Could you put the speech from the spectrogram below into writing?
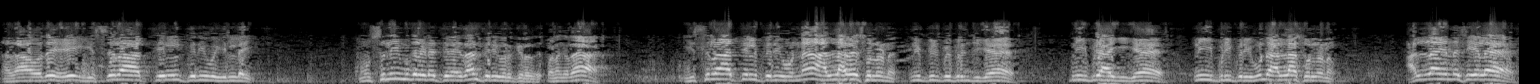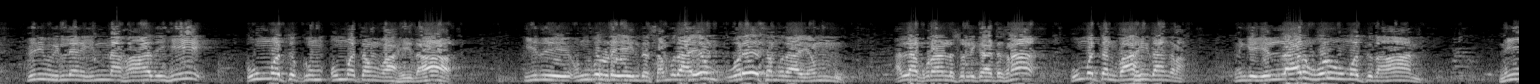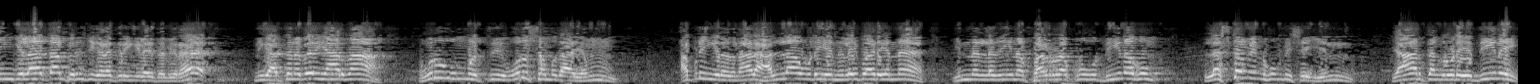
அதாவது இஸ்லாத்தில் பிரிவு இல்லை. முஸ்லீம்களிடத்திலே தான் பிரிவு இருக்கிறது. வணங்குதா? இஸ்லாத்தில் பிரிவுன்னா அல்லாவே சொல்லணும். நீ இப்படி பிரிஞ்சுக்க. நீ இப்படி ஆக்கிக்க. நீ இப்படி பிரிவுன்னு அல்லாஹ் சொல்லணும். அல்லாஹ் என்ன செய்யல? பிரிவு இல்லை இன்னஹாதிஹி உம்மத்துக்கும் உம்மத்தம் வாஹிதா. இது உங்களுடைய இந்த சமுதாயம் ஒரே சமுதாயம். அல்லாஹ் குரான்ல சொல்லி காட்டுகிறான் உம்மத்தன் வாஹிதாங்கிறான். நீங்க எல்லாரும் ஒரு உம்மத்து தான் நீங்களா தான் பிரிஞ்சு கிடக்குறீங்களே தவிர நீங்க அத்தனை பேர் யார் தான் ஒரு உம்மத்து ஒரு சமுதாயம். அப்படிங்கிறதுனால அல்லாஹ்வுடைய நிலைப்பாடு என்ன? இன்னல்லதீன பர்ரகு தீனகும் லஷ்டமின் ஹும்பி செய்யின் யார் தங்களுடைய தீனை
